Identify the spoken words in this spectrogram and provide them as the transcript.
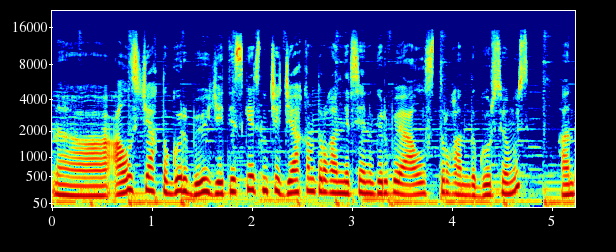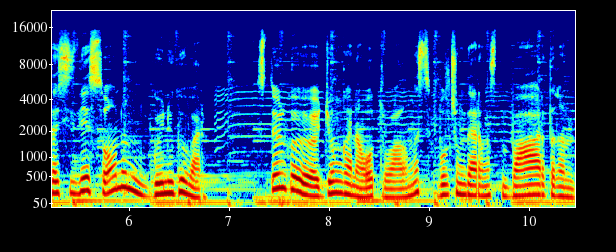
алыс жакты көрбөй же тескерисинче жакын турган нерсени көрбөй алыс турганды көрсөңүз анда сизде сонун көнүгүү бар. Стөлгө жөн гана отуруп алыңыз булчуңдарыңыздын баардыгын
